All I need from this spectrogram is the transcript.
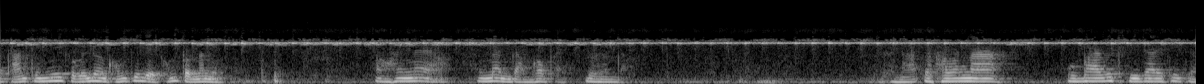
สถานที่นี้ก็เป็นเรื่องของกิเลสของตนนั่นเองเอาให้แน่ให้แน่นดำเข้าไปโดยลำดับขณะจะภาวนาอุบายวิธีใดที่จะ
